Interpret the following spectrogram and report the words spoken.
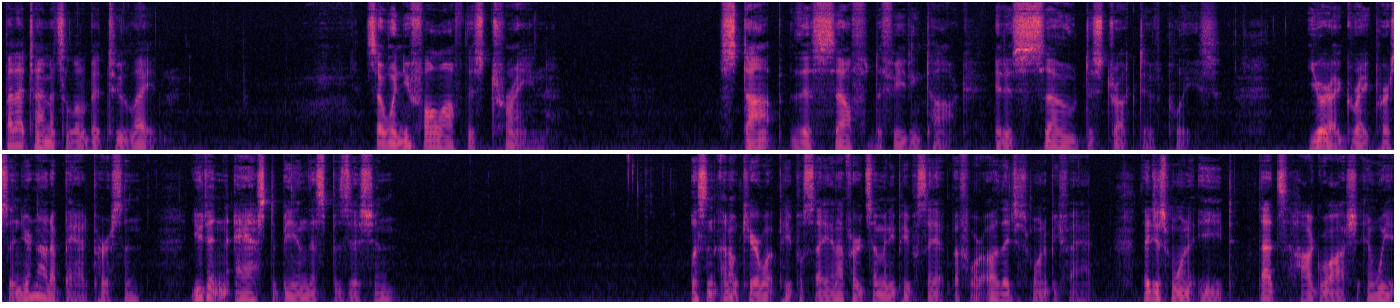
By that time, it's a little bit too late. So when you fall off this train, stop this self defeating talk. It is so destructive, please. You're a great person. You're not a bad person. You didn't ask to be in this position. Listen, I don't care what people say, and I've heard so many people say it before. Oh, they just want to be fat. They just want to eat. That's hogwash, and we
